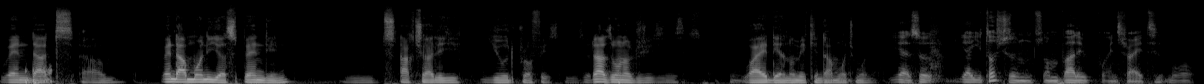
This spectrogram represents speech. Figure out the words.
when that um, when that money you're spending would actually yield profits to you. So that's one of the reasons why they are not making that much money. Yeah, so yeah, you touched on some valid points, right? Well,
